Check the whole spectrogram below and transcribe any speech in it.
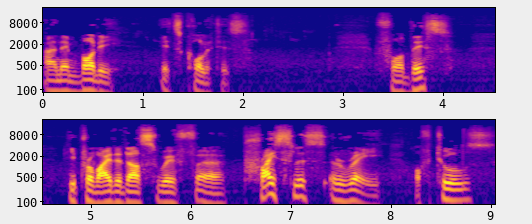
and embody its qualities. For this, he provided us with a priceless array of tools,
